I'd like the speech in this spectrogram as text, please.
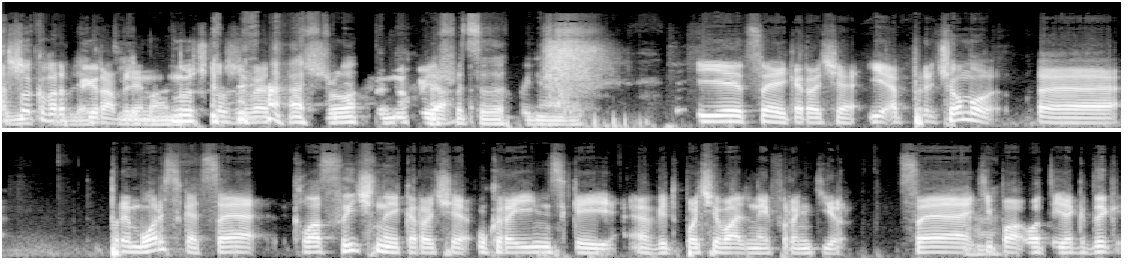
А що квартира, блін? Ну що живе? А що? А що це за хуйня? І цей, коротше, і причому е, Приморське це класичний, коротше, український е, відпочивальний фронтір. Це, Ага. типа, от як дик,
